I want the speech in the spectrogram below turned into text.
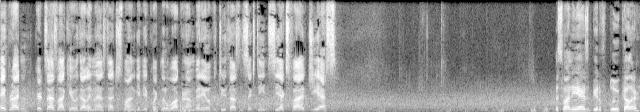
Hey Brayden, Kurt Zaslock here with LA Mazda. Just wanted to give you a quick little walk around video of the 2016 CX-5 GS. This one here is a beautiful blue color.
